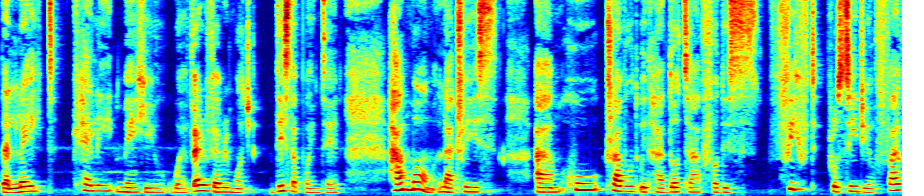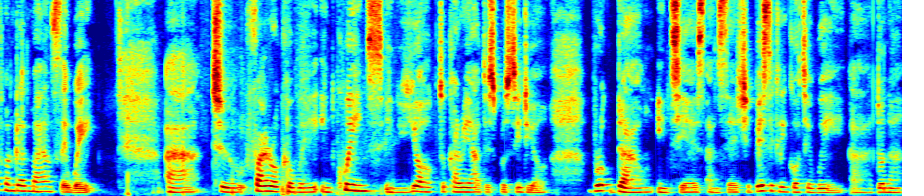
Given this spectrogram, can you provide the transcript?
the late Kelly Mayhew were very, very much disappointed. Her mom, Latrice, um, who traveled with her daughter for this fifth procedure 500 miles away, uh, to Far Rockaway in Queens, in New York, to carry out this procedure, broke down in tears and said she basically got away. Uh, Donna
